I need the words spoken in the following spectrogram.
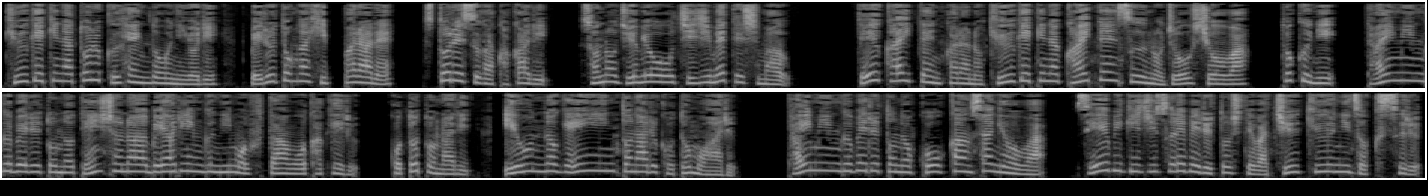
急激なトルク変動によりベルトが引っ張られストレスがかかりその寿命を縮めてしまう。低回転からの急激な回転数の上昇は、特にタイミングベルトのテンショナーベアリングにも負担をかけることとなり、イオンの原因となることもある。タイミングベルトの交換作業は、整備技術レベルとしては中級に属する。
